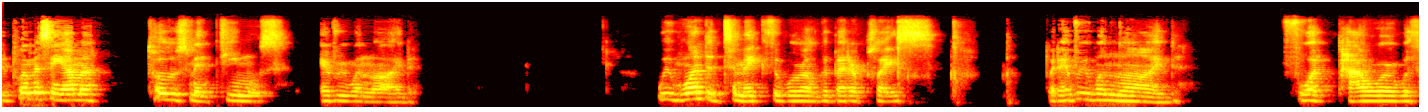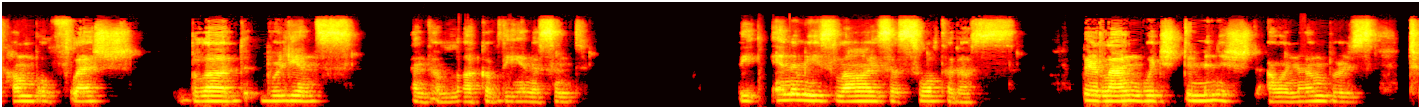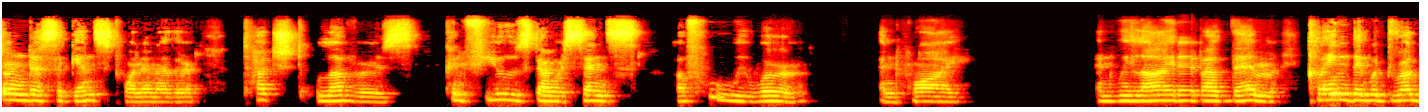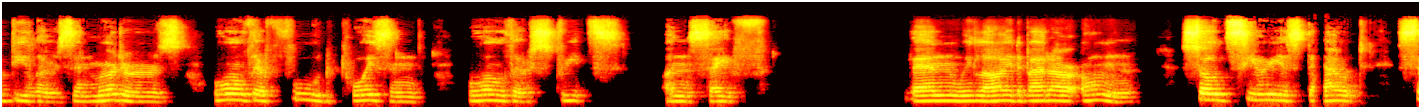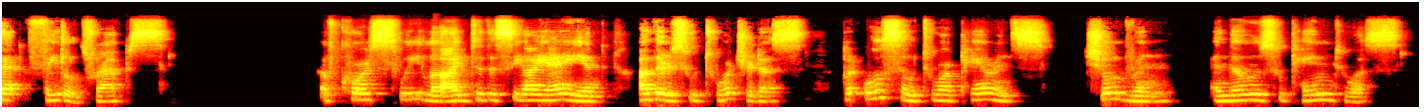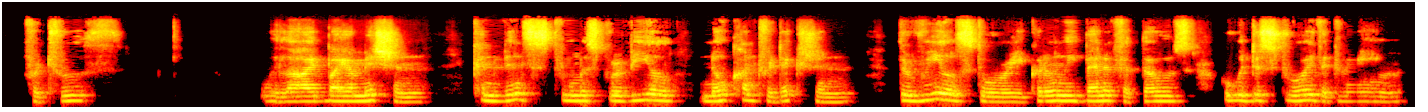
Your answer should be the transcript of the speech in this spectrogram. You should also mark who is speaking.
Speaker 1: El poema se llama Todos mentimos, everyone lied. We wanted to make the world a better place, but everyone lied, fought power with humble flesh, blood, brilliance, and the luck of the innocent. The enemy's lies assaulted us. Their language diminished our numbers, turned us against one another, touched lovers, confused our sense of who we were and why. And we lied about them, claimed they were drug dealers and murderers, all their food poisoned, all their streets unsafe. Then we lied about our own, sowed serious doubt, set fatal traps. Of course, we lied to the CIA and others who tortured us, but also to our parents, children, and those who came to us for truth. We lied by omission, convinced we must reveal no contradiction. The real story could only benefit those who would destroy the dream,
